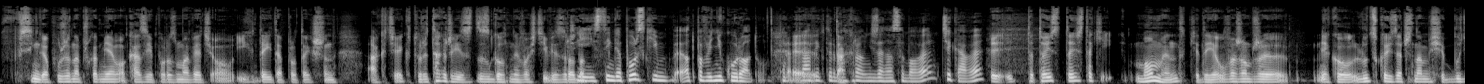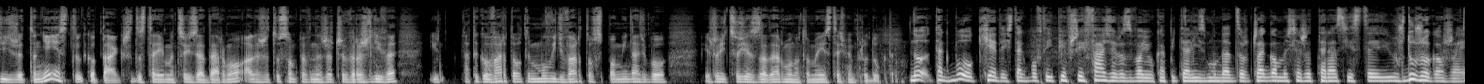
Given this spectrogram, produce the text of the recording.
w Singapurze na przykład miałem okazję porozmawiać o ich Data Protection Akcie, który także jest zgodny właściwie z RODO. Czyli singapuskim odpowiedniku RODO, e, prawie, które tak. ma chronić dane osobowe. Ciekawe. E, to, to, jest, to jest taki moment, kiedy ja uważam, że jako ludzkość zaczynamy się budzić, że to nie jest tylko tak, że dostajemy coś za darmo, ale że to są pewne rzeczy wrażliwe i dlatego warto o tym mówić, warto wspominać, bo jeżeli coś jest za darmo, no to my jesteśmy produktem. No tak było kiedyś, tak było w tej pierwszej fazie rozwoju kapitalizmu nadzorczego. Myślę, że teraz jest już dużo gorzej.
